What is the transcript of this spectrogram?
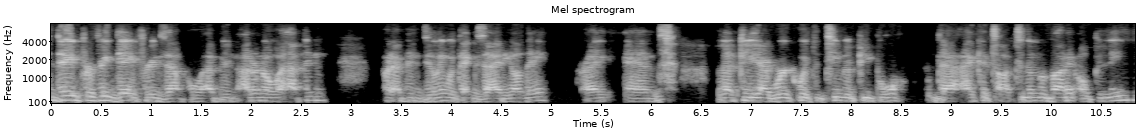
today, perfect day, for example, I've been, I don't know what happened, but I've been dealing with anxiety all day, right? And luckily, I work with a team of people that I could talk to them about it openly.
